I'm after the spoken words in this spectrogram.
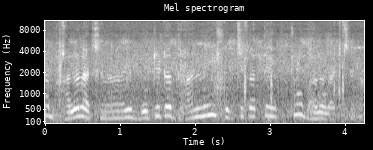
আর ভালো লাগছে না। এই বটিটা ধান নেই সবজি কাটতে একটু ভালো লাগছে না।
